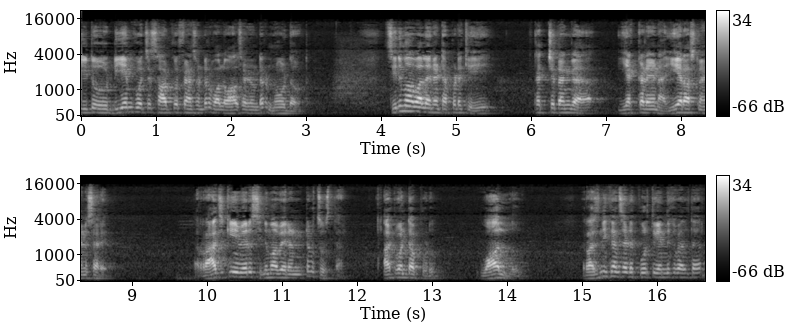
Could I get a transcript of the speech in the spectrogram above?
ఇటు డిఎంకి వచ్చే హార్డ్ కోర్ ఫ్యాన్స్ ఉంటారు వాళ్ళు వాళ్ళ సైడ్ ఉంటారు నో డౌట్. సినిమా వాళ్ళు అనేటప్పటికీ ఖచ్చితంగా ఎక్కడైనా ఏ రాష్ట్రం అయినా సరే రాజకీయం వేరు సినిమా వేరు అన్నట్టు చూస్తారు. అటువంటి అప్పుడు వాళ్ళు రజనీకాంత్ సైడ్ పూర్తిగా ఎందుకు వెళ్తారు?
